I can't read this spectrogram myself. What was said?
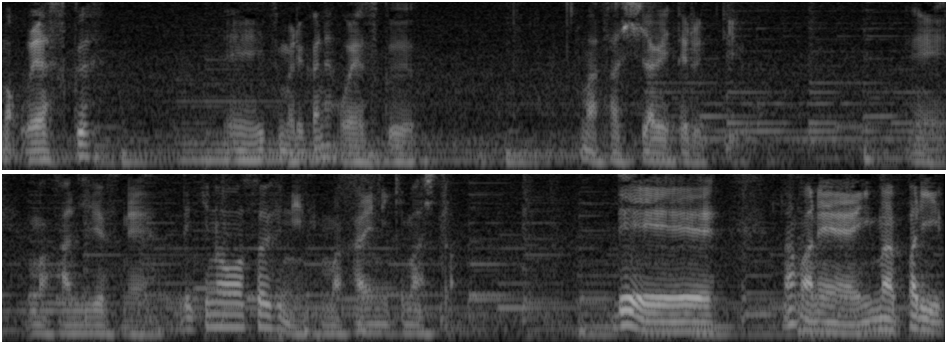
まあ、お安くえー、いつもよりかねお安く、まあ、差し上げてるっていう、えー、まあ、感じですね。で昨日そういうふうに、まあ、買いに来ました。でなんかね今やっぱり、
